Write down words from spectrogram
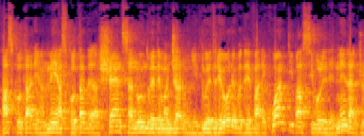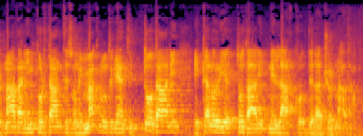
ascoltate a me, ascoltate la scienza, non dovete mangiare ogni 2-3 ore, potete fare quanti passi volete nella giornata, l'importante sono i macronutrienti totali e calorie totali nell'arco della giornata.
